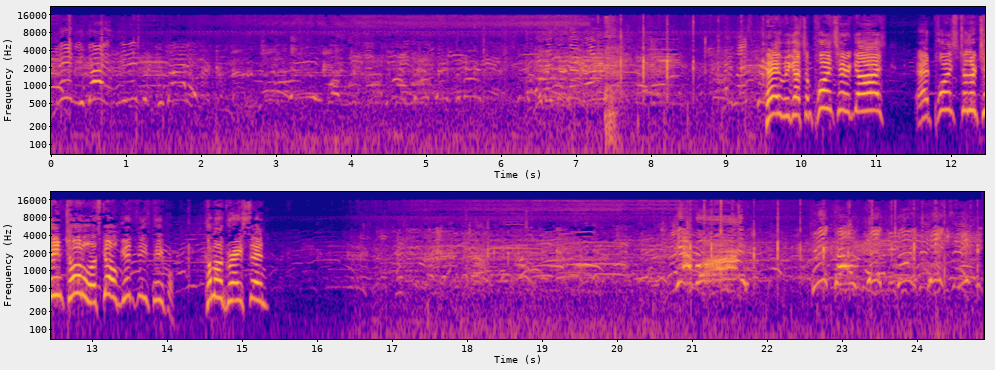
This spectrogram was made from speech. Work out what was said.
Lean! You got it! Lean into it! You got it! Hey, let's go. Hey, we got some points here, guys. Add points to their team total. Let's go. Get these people. Come on, Grayson. Yeah, boy! Kick, go! Kick! You got it! Kick! Kick!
